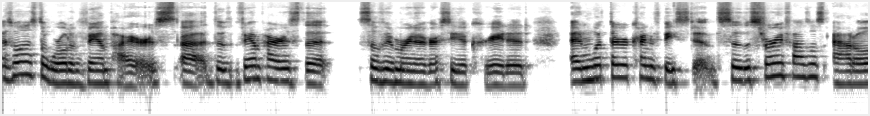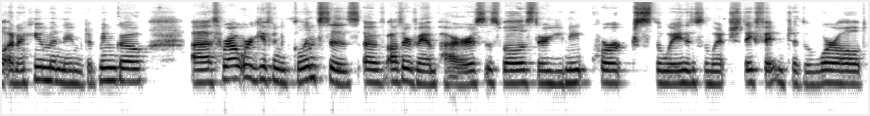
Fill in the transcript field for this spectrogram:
as well as the world of vampires, uh, the vampires that Silvia Moreno Garcia created, and what they're kind of based in. So the story follows Atl and a human named Domingo. Uh, throughout, we're given glimpses of other vampires, as well as their unique quirks, the ways in which they fit into the world,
